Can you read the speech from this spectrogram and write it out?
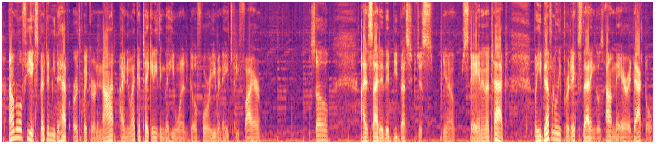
I don't know if he expected me to have Earthquake or not. I knew I could take anything that he wanted to go for, even HP Fire. So I decided it'd be best to just, you know, stay in an attack. But he definitely predicts that and goes out into Aerodactyl,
